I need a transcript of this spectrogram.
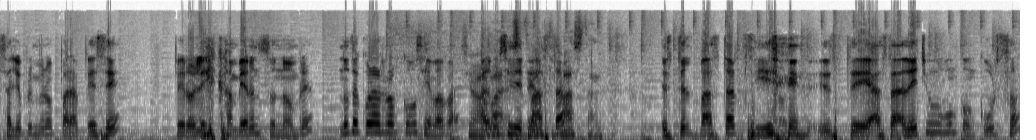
salió primero para PC, pero le cambiaron su nombre. ¿No te acuerdas, Rob, cómo se llamaba? Se llamaba Algo así de Bastard. Bastard. Stealth Bastard, sí. este, hasta, de hecho hubo un concurso.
